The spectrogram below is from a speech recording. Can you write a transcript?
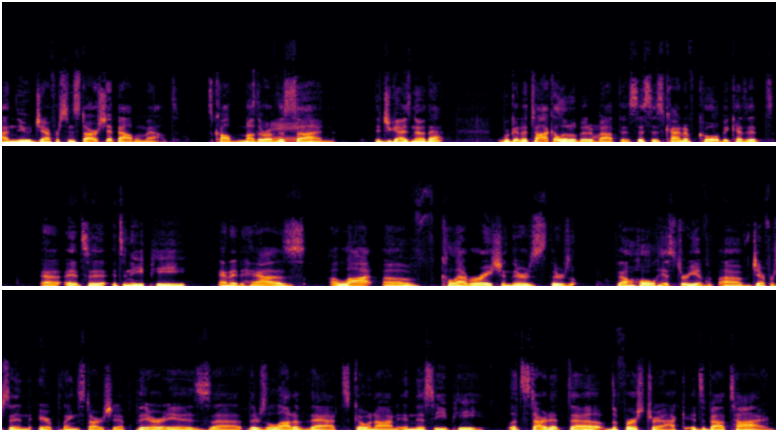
a new Jefferson Starship album out. It's called Mother of the Sun. Did you guys know that? We're going to talk a little bit about this. This is kind of cool because it's uh, it's a it's an EP and it has a lot of collaboration. There's there's the whole history of, of Jefferson Airplane Starship. There is uh, there's a lot of that going on in this EP. Let's start at uh, the first track. It's about time.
